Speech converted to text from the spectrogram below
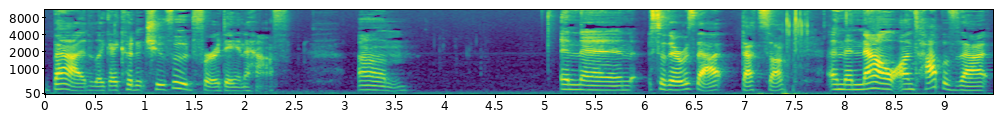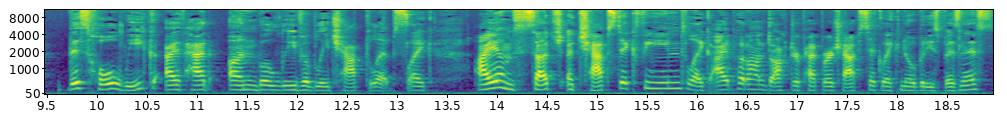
bad, like I couldn't chew food for a day and a half. Um and then so there was that. That sucked. And then now on top of that, this whole week I've had unbelievably chapped lips. Like I am such a chapstick fiend. Like I put on Dr. Pepper chapstick like nobody's business.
